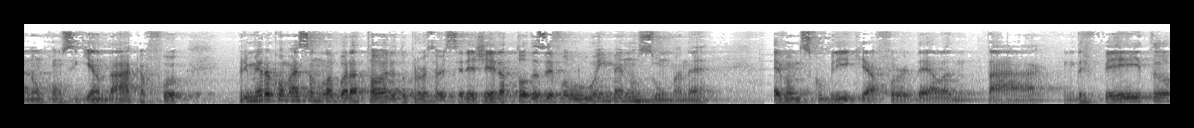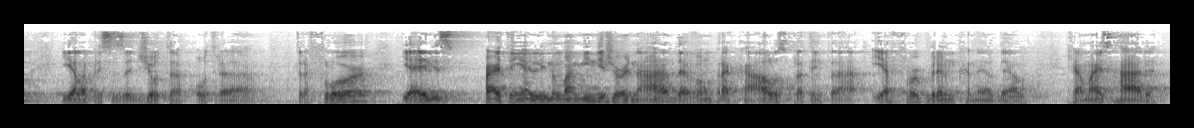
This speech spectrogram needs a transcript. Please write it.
não conseguia andar, fo- primeiro começa no laboratório do professor Cerejeira, todas evoluem menos uma, né? Aí vão descobrir que a flor dela tá com defeito e ela precisa de outra, outra, outra flor. E aí eles partem ali numa mini jornada, vão para Kalos para tentar. E a flor branca, né, dela, que é a mais rara.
